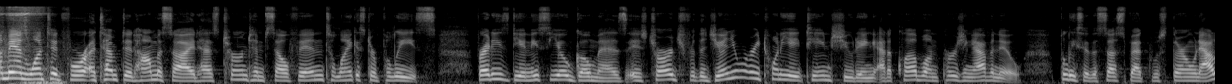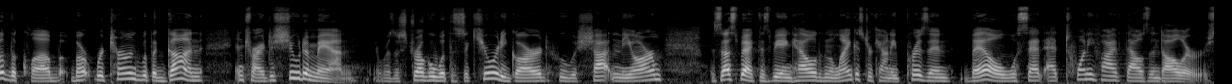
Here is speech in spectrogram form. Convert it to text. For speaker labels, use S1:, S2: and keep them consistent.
S1: A man wanted for attempted homicide has turned himself in to Lancaster police. Freddys Dionicio-Gomez is charged for the January 2018 shooting at a club on Pershing Avenue. Police say the suspect was thrown out of the club but returned with a gun and tried to shoot a man. There was a struggle with a security guard who was shot in the arm. The suspect is being held in the Lancaster County Prison. Bail was set at $25,000.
